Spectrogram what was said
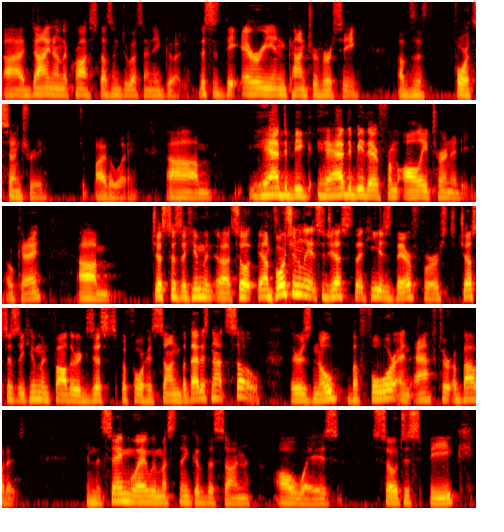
uh, dying on the cross doesn't do us any good. This is the Arian controversy of the fourth century, by the way. Um, he, had to be, he had to be there from all eternity, okay? Um, just as a human, uh, so unfortunately, it suggests that he is there first, just as a human father exists before his son, but that is not so. There is no before and after about it. In the same way, we must think of the Son always, so to speak,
